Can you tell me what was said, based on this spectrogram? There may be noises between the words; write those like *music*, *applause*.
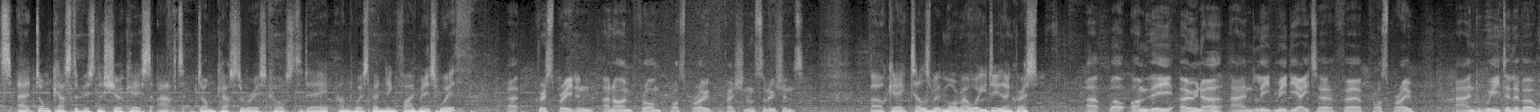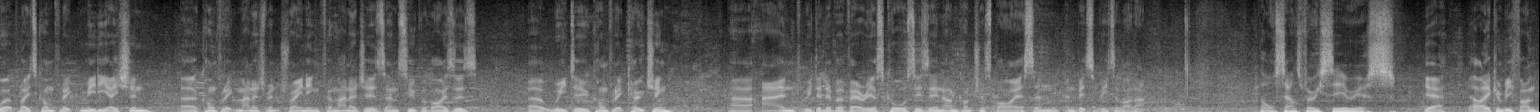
at uh, Doncaster Business Showcase at Doncaster Racecourse today, and we're spending five minutes with. Uh, Chris Breeden, and I'm from Prospero Professional Solutions. Okay, tell us a bit more about what you do then, Chris. Uh, well, I'm the owner and lead mediator for Prospero, and we deliver workplace conflict mediation, uh, conflict management training for managers and supervisors. Uh, we do conflict coaching, uh, and we deliver various courses in unconscious bias and, and bits and pieces like that. That all sounds very serious. Yeah, oh, it can be fun.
